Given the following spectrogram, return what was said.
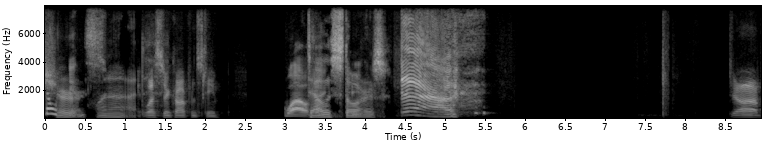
No sure, hints. why not? Western Conference team. wow. thank Dallas you. Stars. Yeah. Job.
